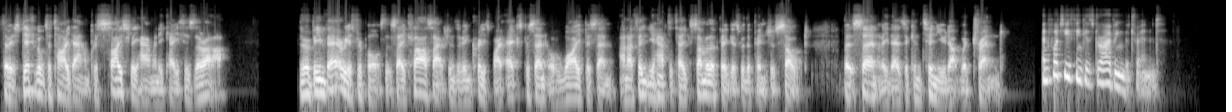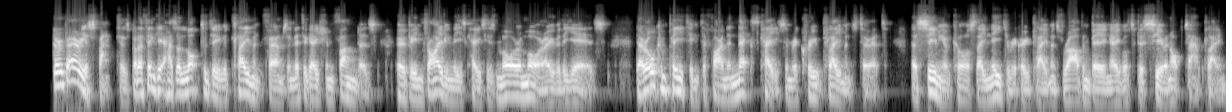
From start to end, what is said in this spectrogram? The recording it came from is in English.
So it's difficult to tie down precisely how many cases there are. There have been various reports that say class actions have increased by X percent or Y percent, and I think you have to take some of the figures with a pinch of salt. But certainly there's a continued upward trend. And what do you think is driving the trend? There are various factors, but I think it has a lot to do with claimant firms and litigation funders who have been driving these cases more and more over the years. They're all competing to find the next case and recruit claimants to it assuming, of course, they need to recruit claimants rather than being able to pursue an opt out claim.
